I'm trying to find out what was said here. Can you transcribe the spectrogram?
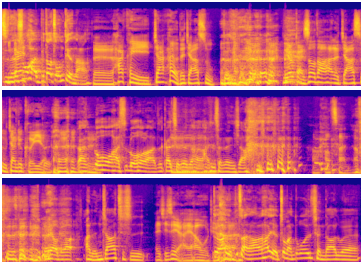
只能说还不到终点呐，对，他可以加，他有在加速，你有感受到他的加速，这样就可以了，但落后还是落后啦，这该承认的还是承认一下，好好惨啊，没有没有。啊，人家其实哎，其实也还好，我觉得，对啊，也不惨啊，他也赚蛮多钱的，对。不对？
